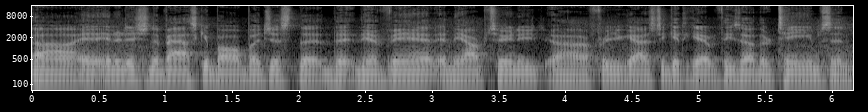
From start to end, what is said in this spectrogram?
uh, in, in, addition to basketball, but just the the, the event and the opportunity uh, for you guys to get together with these other teams and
